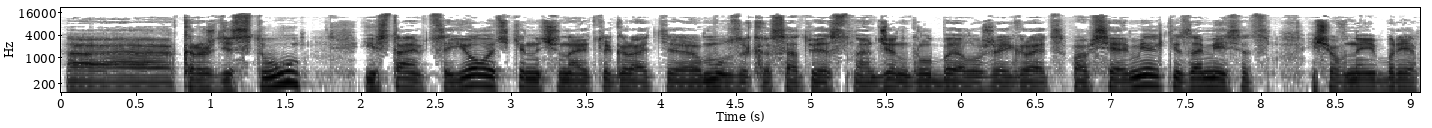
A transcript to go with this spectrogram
к Рождеству, и ставятся елочки, начинает играть э, музыка, соответственно, Jingle Bells уже играется по всей Америке за месяц, еще в ноябре.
